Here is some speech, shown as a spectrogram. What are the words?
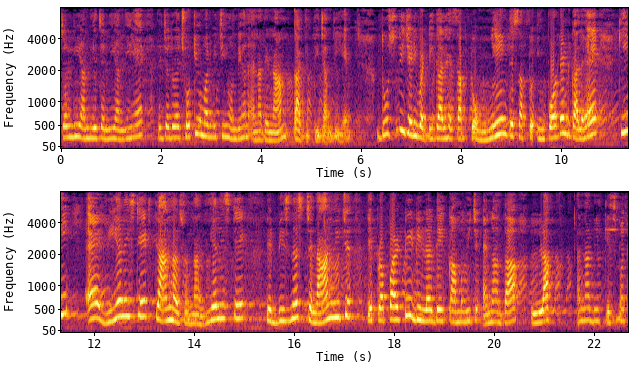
ਚੱਲੀ ਆਂਦੀ ਹੈ, ਚੱਲੀ ਆਂਦੀ ਹੈ ਤੇ ਜਦੋਂ ਇਹ ਛੋਟੀ ਉਮਰ ਵਿੱਚ ਹੀ ਹੁੰਦੇ ਹਨ, ਇਹਨਾਂ ਦੇ ਨਾਮ ਕਰ ਦਿੱਤੀ ਜਾਂਦੀ ਹੈ। ਦੂਸਰੀ ਜਿਹੜੀ ਵੱਡੀ ਗੱਲ ਹੈ, ਸਭ ਤੋਂ ਮੇਨ ਤੇ ਸਭ ਤੋਂ ਇੰਪੋਰਟੈਂਟ ਗੱਲ ਹੈ ਕਿ ਇਹ ਰੀਅਲ ਏਸਟੇਟ ਧਿਆਨ ਨਾਲ ਸੁਣਨਾ ਰੀਅਲ ਏਸਟੇਟ ਤੇ ਬਿਜ਼ਨਸ ਚਲਾਉਣ ਵਿੱਚ ਤੇ ਪ੍ਰਾਪਰਟੀ ਡੀਲਰ ਦੇ ਕੰਮ ਵਿੱਚ ਇਹਨਾਂ ਦਾ ਲੱਕ ਇਹਨਾਂ ਦੀ ਕਿਸਮਤ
